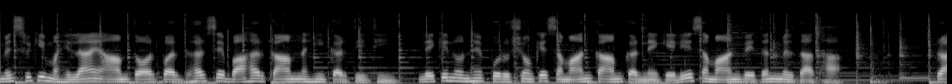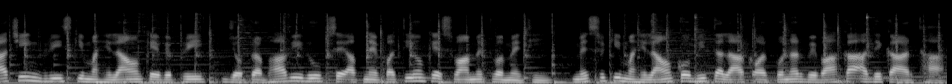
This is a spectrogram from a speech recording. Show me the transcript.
मिस्र की महिलाएँ आमतौर पर घर से बाहर काम नहीं करती थीं, लेकिन उन्हें पुरुषों के समान काम करने के लिए समान वेतन मिलता था। प्राचीन ग्रीस की महिलाओं के विपरीत जो प्रभावी रूप से अपने पतियों के स्वामित्व में थीं, मिस्र की महिलाओं को भी तलाक और पुनर्विवाह का अधिकार था।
